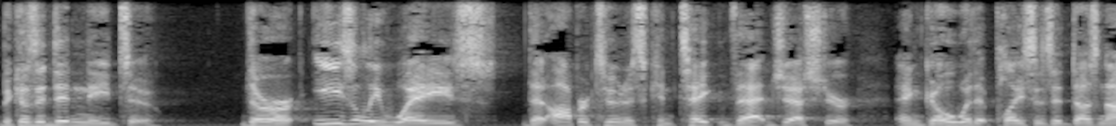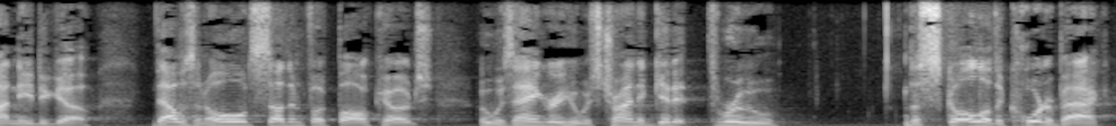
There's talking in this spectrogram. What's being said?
because it didn't need to. There are easily ways that opportunists can take that gesture and go with it places it does not need to go. That was an old Southern football coach who was angry, who was trying to get it through the skull of the quarterback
